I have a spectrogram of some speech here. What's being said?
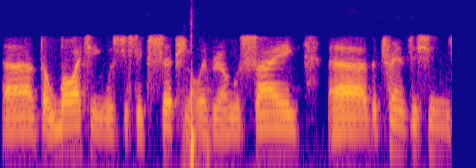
Uh, the lighting was just exceptional, everyone was saying. Uh, the transitions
